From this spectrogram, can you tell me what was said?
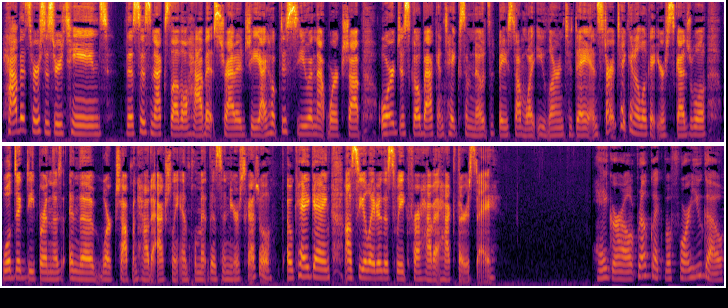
habits versus routines. This is next level habit strategy. I hope to see you in that workshop or just go back and take some notes based on what you learned today and start taking a look at your schedule. We'll dig deeper in the in the workshop on how to actually implement this in your schedule. Okay, gang. I'll see you later this week for Habit Hack Thursday. Hey girl, real quick before you go,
